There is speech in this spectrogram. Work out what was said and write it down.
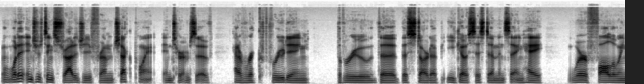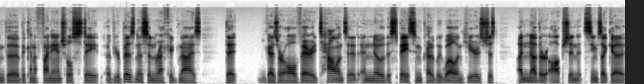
what an interesting strategy from Checkpoint in terms of kind of recruiting through the the startup ecosystem and saying, hey, we're following the the kind of financial state of your business and recognize that you guys are all very talented and know the space incredibly well. And here's just another option. It seems like a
